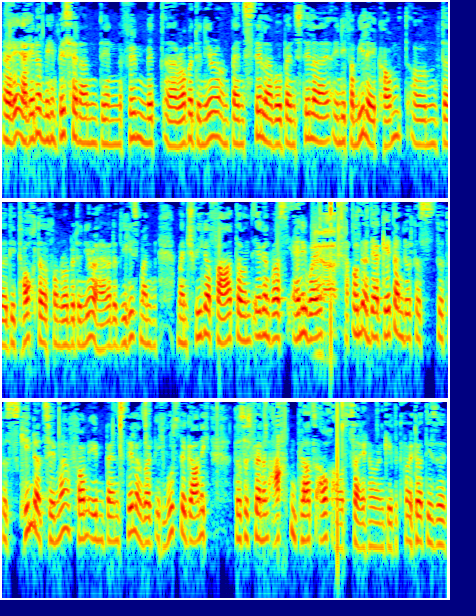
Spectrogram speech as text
Er erinnert mich ein bisschen an den Film mit äh, Robert De Niro und Ben Stiller, wo Ben Stiller in die Familie kommt und äh, die Tochter von Robert De Niro heiratet. Wie hieß mein, mein Schwiegervater und irgendwas, anyway. Ja. Und, und er geht dann durch das, durch das Kinderzimmer von eben Ben Stiller und sagt, ich wusste gar nicht, dass es für einen achten Platz auch Auszeichnungen gibt, weil dort diese,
